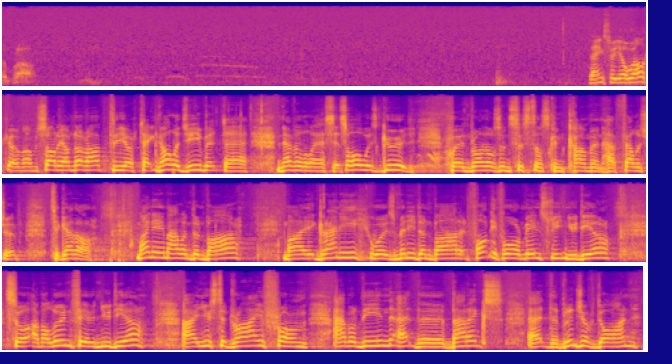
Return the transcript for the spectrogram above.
No problem. Thanks for your welcome. I'm sorry I'm not up to your technology, but uh, nevertheless, it's always good when brothers and sisters can come and have fellowship together. My name is Alan Dunbar. My granny was Minnie Dunbar at 44 Main Street, New Deer. So I'm a loon for New Deer. I used to drive from Aberdeen at the barracks at the Bridge of Don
